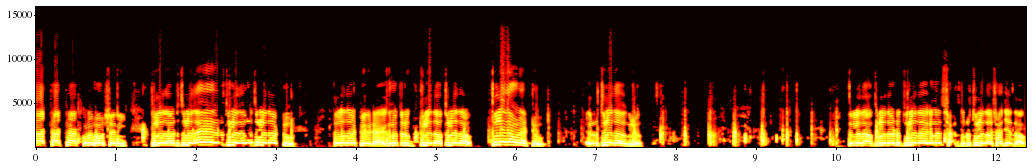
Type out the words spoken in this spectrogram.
ঠাক ঠাক ঠাক কোনো সমস্যা নেই। তুলে দাও তুলে দাও তুলে দাও তুলে দাও একটু। তুলে দাও একটু এটা, এগুলো তুলে দাও তুলে দাও। তুলে দাও না একটু। একটু তুলে দাও এগুলো। তুলে দাও তুলে দাও, একটু তুলে দাও এখানে তুলে দাও, সাজিয়ে দাও।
